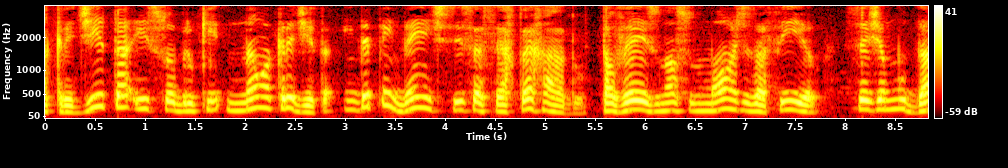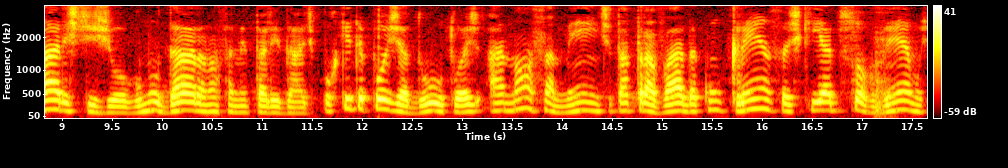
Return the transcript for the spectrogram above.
acredita e sobre o que não acredita, independente se isso é certo ou errado. Talvez o nosso maior desafio seja mudar este jogo, mudar a nossa mentalidade, porque depois de adulto a nossa mente está travada com crenças que absorvemos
